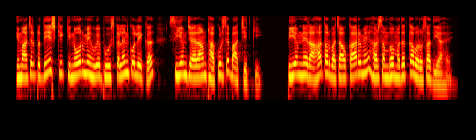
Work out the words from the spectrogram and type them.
हिमाचल प्रदेश के किन्नौर में हुए भूस्खलन को लेकर सीएम जयराम ठाकुर से बातचीत की। पीएम ने राहत और बचाव कार्य में हर संभव मदद का भरोसा दिया है।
